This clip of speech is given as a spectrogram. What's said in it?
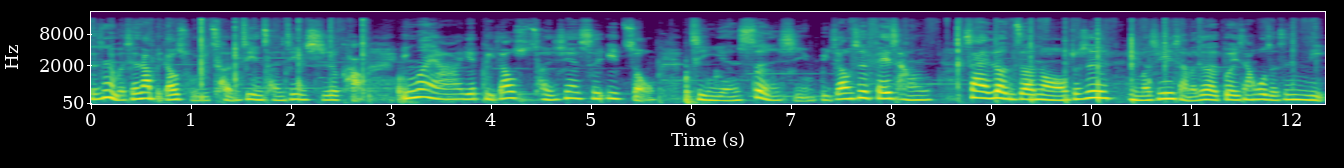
可是你们现在比较处于沉静、沉静思考，因为啊，也比较呈现是一种谨言慎行，比较是非常在认真哦。就是你们心里想的这个对象，或者是你，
